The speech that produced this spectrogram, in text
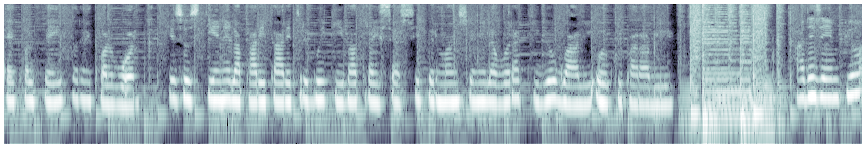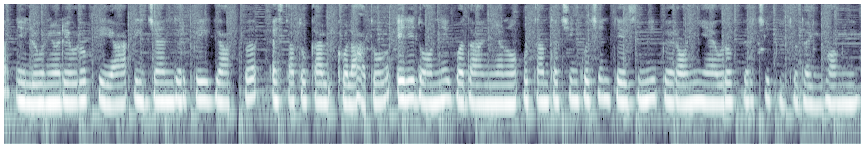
equal pay for equal work, che sostiene la parità retributiva tra i sessi per mansioni lavorative uguali o equiparabili. Ad esempio, nell'Unione Europea il gender pay gap è stato calcolato e le donne guadagnano 85 centesimi per ogni euro percepito dagli uomini.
